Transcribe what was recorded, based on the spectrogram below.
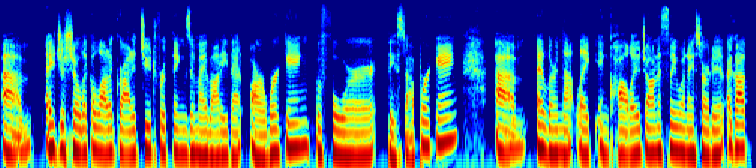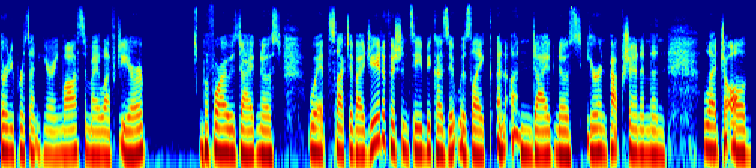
Um, I just show like a lot of gratitude for things in my body that are working before they stop working. Um, I learned that like in college, honestly, when I started, I got 30% hearing loss in my left ear before I was diagnosed with selective IgA deficiency because it was like an undiagnosed ear infection and then led to all of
